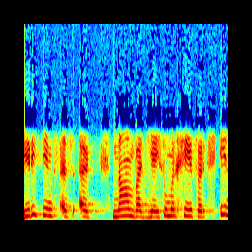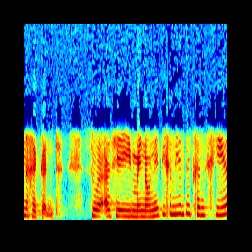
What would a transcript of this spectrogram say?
hierdie kind is 'n naam wat jy sommer gee vir enige kind. So as jy my nou net die geleentheid gaan gee,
